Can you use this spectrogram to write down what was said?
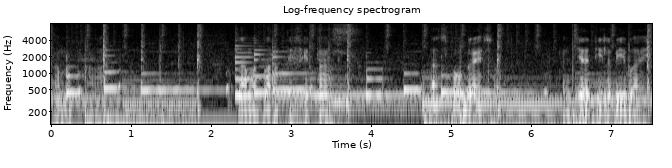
Selamat malam. Selamat beraktivitas. Dan semoga esok menjadi lebih baik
